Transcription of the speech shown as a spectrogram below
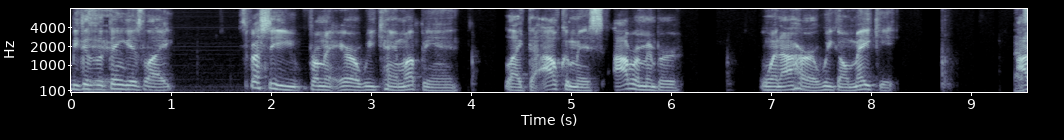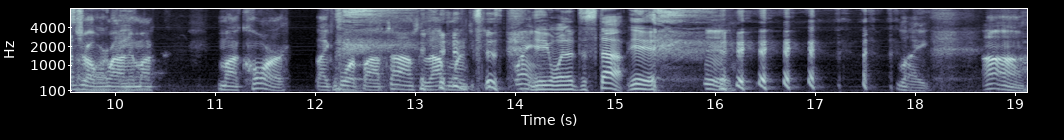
Because the thing is, like, especially from the era we came up in, like the Alchemist. I remember when I heard "We Gonna Make It," That's I drove around in my my car like four or five times because I wanted to keep Just- playing. you wanted to stop. Yeah, Yeah. like, uh, uh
